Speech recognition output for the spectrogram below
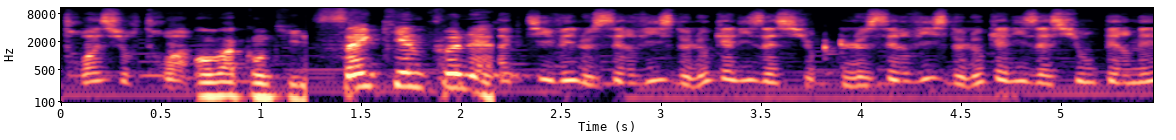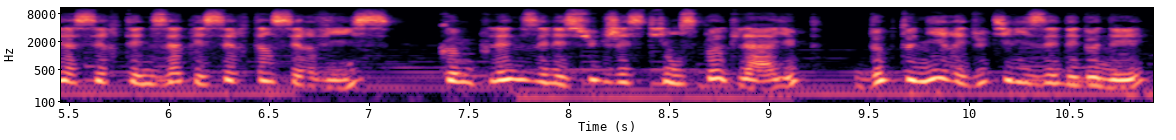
3 sur 3. on va continuer. Cinquième fenêtre. Activez le service de localisation. Le service de localisation permet à certaines apps et certains services, comme Plans et les suggestions Spotlight, d'obtenir et d'utiliser des données,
